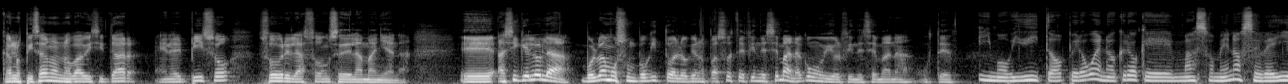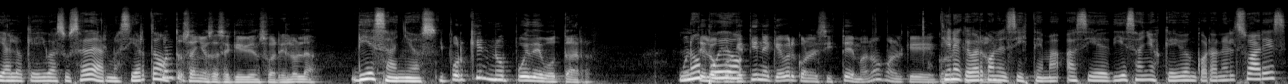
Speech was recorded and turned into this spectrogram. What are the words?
Carlos Pisano nos va a visitar en el piso sobre las 11 de la mañana. Eh, así que Lola, volvamos un poquito a lo que nos pasó este fin de semana. ¿Cómo vio el fin de semana usted? Y movidito, pero bueno, creo que más o menos se veía lo que iba a suceder, ¿no es cierto? ¿Cuántos años hace que vive en Suárez, Lola? Diez años. ¿Y por qué no puede votar? No puedo- porque tiene que ver con el sistema, ¿no? Con el que, con Tiene el que ver con el sistema. Hace 10 años que vivo en Coronel Suárez.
